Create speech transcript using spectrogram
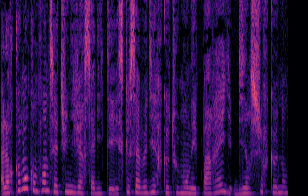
Alors comment comprendre cette universalité? Est-ce que ça veut dire que tout le monde est pareil? Bien sûr que non.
